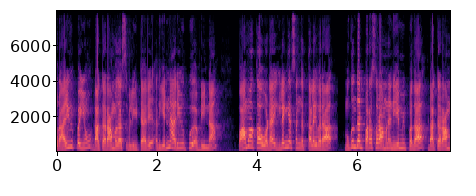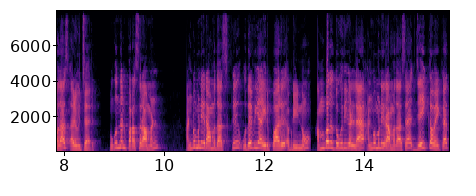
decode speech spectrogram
ஒரு அறிவிப்பையும் டாக்டர் ராமதாஸ் வெளியிட்டார். அது என்ன அறிவிப்பு அப்படின்னா பாமகவோட இளைஞர் சங்க தலைவரா முகுந்தன் பரசுராமனை நியமிப்பதா டாக்டர் ராமதாஸ் அறிவிச்சார். முகுந்தன் பரசுராமன் அன்புமணி ராமதாஸுக்கு உதவியாக இருப்பார் அப்படின்னும் ஐம்பது தொகுதிகளில் அன்புமணி ராமதாஸை ஜெயிக்க வைக்க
